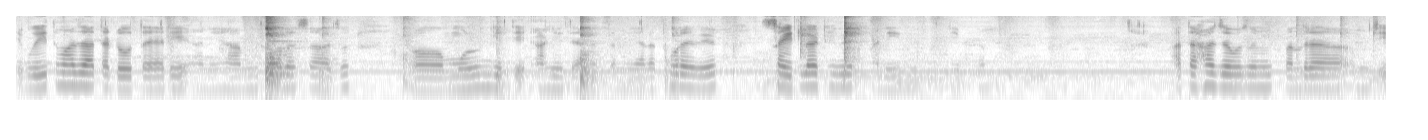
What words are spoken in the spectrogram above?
हे बघा इथं माझा आता डो तयार आहे आणि हा मी थोडासा अजून मळून घेते. आणि त्यानंतर मी याला थोडा वेळ साईडला ठेवेल आणि आता हा जवळजवळ मी पंधरा म्हणजे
